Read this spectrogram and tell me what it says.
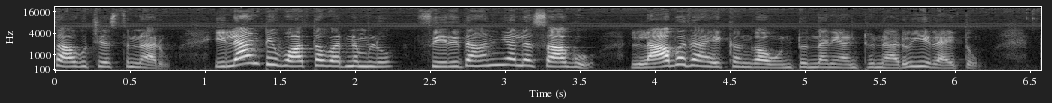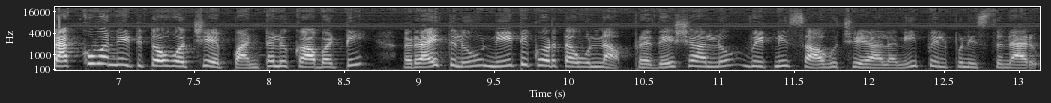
సాగు చేస్తున్నారు. ఇలాంటి వాతావరణంలో సిరిధాన్యాల సాగు లాభదాయకంగా ఉంటుందని అంటున్నారు ఈ రైతు. తక్కువ నీటితో వచ్చే పంటలు కాబట్టి రైతులు నీటి కొరత ఉన్న ప్రదేశాల్లో వీటిని సాగు చేయాలని పిలుపునిస్తున్నారు.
